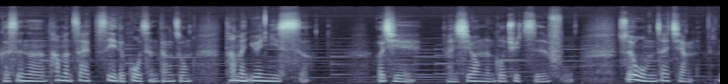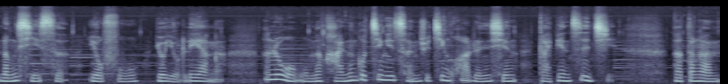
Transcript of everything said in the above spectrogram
可是呢，他们在自己的过程当中，他们愿意舍，而且很希望能够去植福。所以我们在讲能喜舍，有福又有量啊。那如果我们还能够进一层去净化人心，改变自己。那当然，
